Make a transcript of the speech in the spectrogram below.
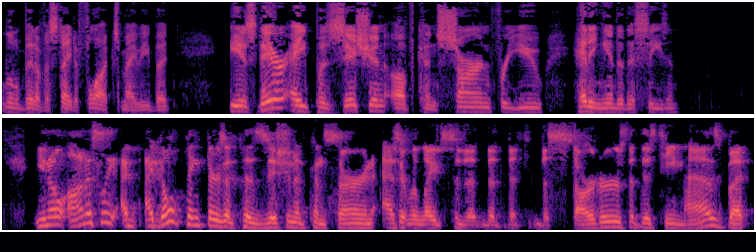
little bit of a state of flux, maybe, but is there a position of concern for you heading into this season? You know, honestly, I, I don't think there's a position of concern as it relates to the, the, the, the starters that this team has, but –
